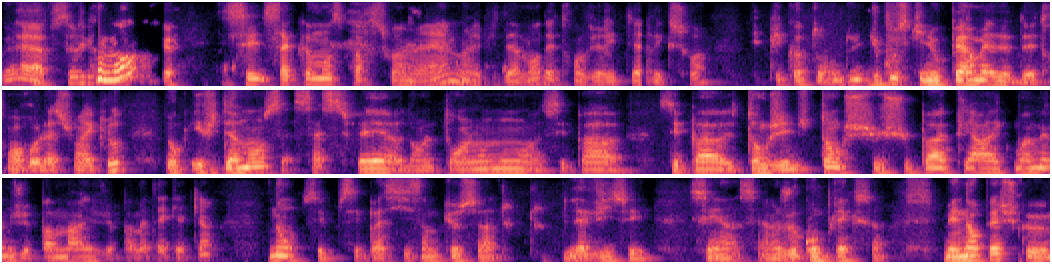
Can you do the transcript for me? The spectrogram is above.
ouais, absolument. Comment? Ça commence par soi-même, évidemment, d'être en vérité avec soi puis quand on, du, coup, ce qui nous permet d'être en relation avec l'autre. Donc évidemment, ça, se fait euh, dans le temps long. C'est pas, c'est pas tant que j'ai, tant que je, je suis pas clair avec moi-même, je vais pas me marier, je vais pas mettre avec quelqu'un. Non, c'est, pas si simple que ça. La vie, c'est, un, un jeu complexe. Mais n'empêche que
